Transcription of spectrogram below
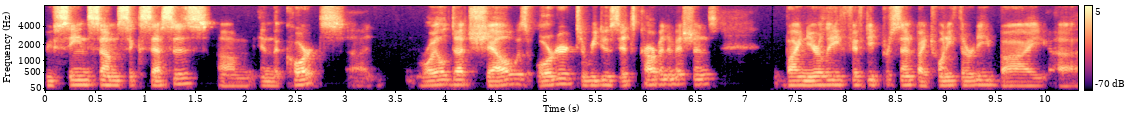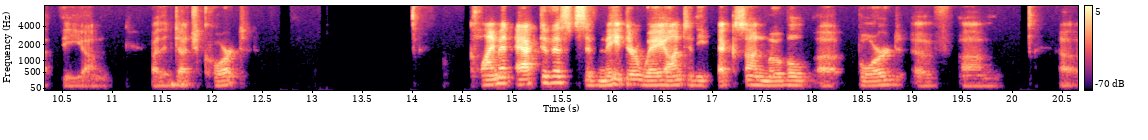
We've seen some successes um, in the courts. Uh, Royal Dutch Shell was ordered to reduce its carbon emissions by nearly 50% by 2030 by uh, the um, by the Dutch court. Climate activists have made their way onto the ExxonMobil uh, board of um, uh,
